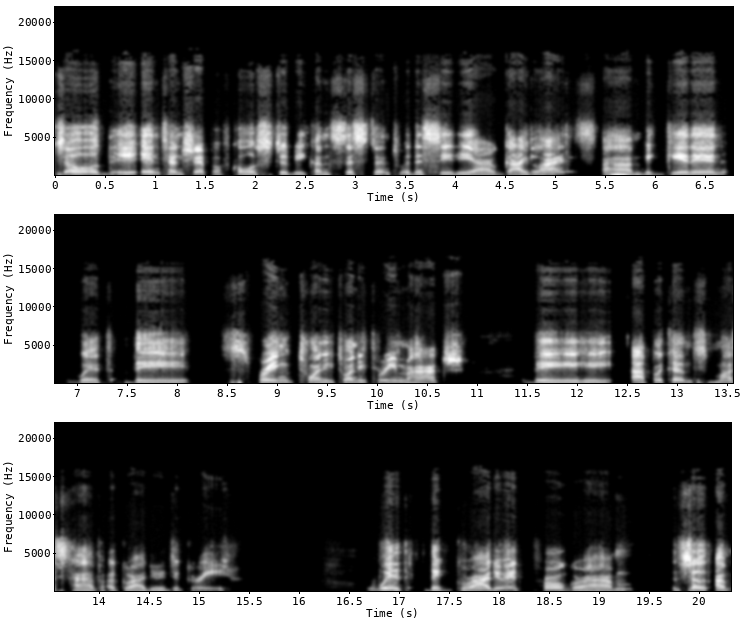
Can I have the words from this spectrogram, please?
So the internship, of course, to be consistent with the CDR guidelines, um, beginning with the spring 2023 match, the applicants must have a graduate degree. With the graduate program, so um,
